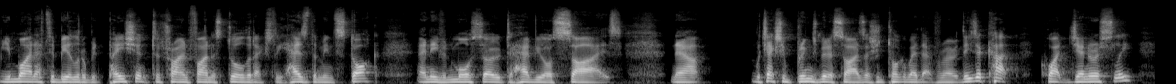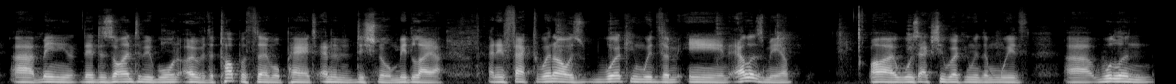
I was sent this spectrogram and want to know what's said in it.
you might have to be a little bit patient to try and find a store that actually has them in stock, and even more so to have your size. Now, which actually brings me to size. I should talk about that for a moment. These are cut quite generously, uh, meaning they're designed to be worn over the top of thermal pants and an additional mid layer. And in fact, when I was working with them in Ellesmere, I was actually working with them with uh, woolen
